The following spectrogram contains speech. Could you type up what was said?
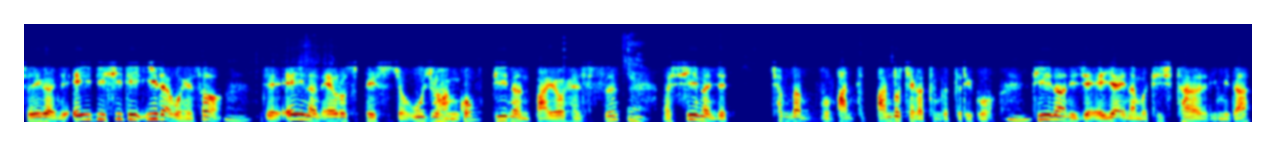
저희가 이제 A, B, C, D, E라고 해서 음. 이제 A는 aerospace죠. 우주항공, B는 bio health, 예. 어, C는 이제 첨단 부품 반도체 같은 것들이고 음. D는 이제 AI나 뭐 디지털입니다.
